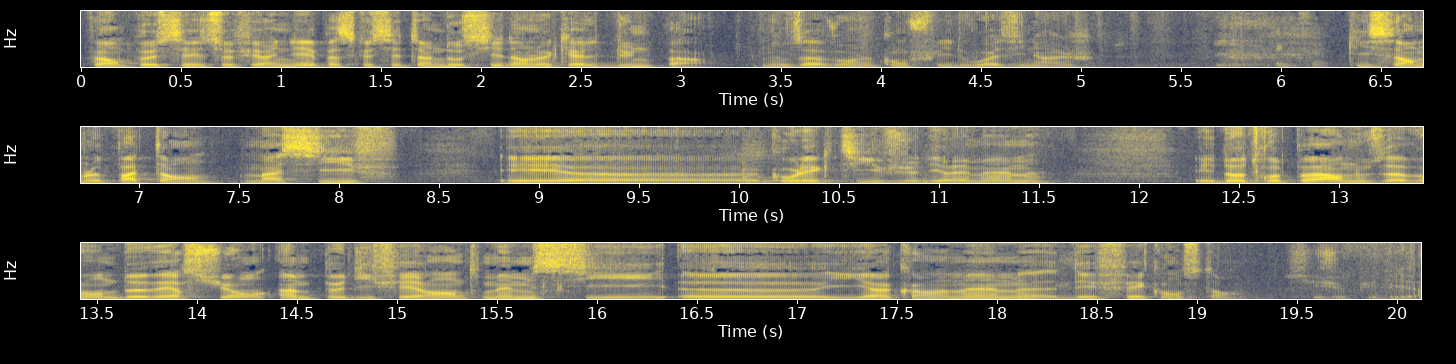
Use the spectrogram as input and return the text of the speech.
Enfin, on peut essayer de se faire une idée parce que c'est un dossier dans lequel, d'une part, nous avons un conflit de voisinage qui semble patent, massif et euh, collectif, je dirais même. Et d'autre part, nous avons deux versions un peu différentes, même si euh, il y a quand même des faits constants, si je puis dire.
